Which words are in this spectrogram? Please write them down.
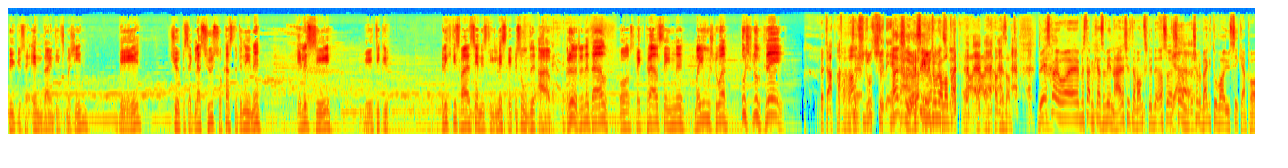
Bygge seg enda en tidsmaskin. B. Kjøpe seg glasshus og kaste den ene. Eller C. Vet ikke. Riktig svar sendes til neste episode av Brødrene Dal og Spektralscenene Majorstua, Oslo 3. Ja, her så gjør det sier litt hvor gammelt det er. Ja, ja, ja, det er sant. Du, Jeg skal jo eh, bestemme hvem som vinner her. Jeg synes det er vanskelig altså, selv, om, selv om begge to var usikre på,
